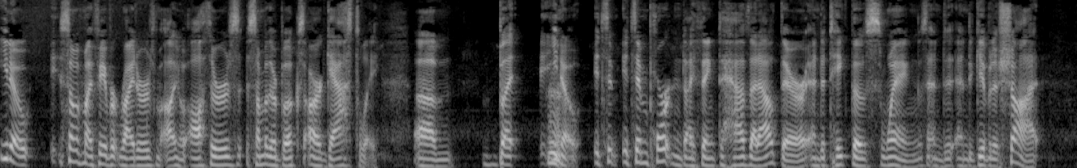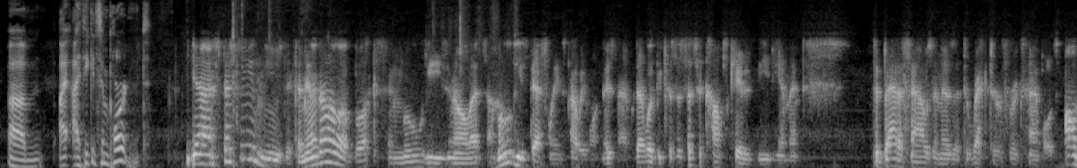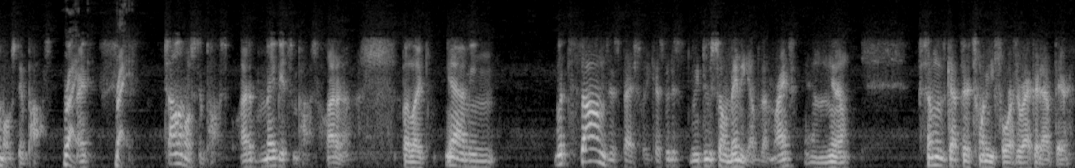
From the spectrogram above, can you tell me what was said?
You know, some of my favorite writers, uh, you know, authors, some of their books are ghastly. Um, but you know, it's it's important, I think, to have that out there and to take those swings and to, and to give it a shot. Um, I, I think it's important. Yeah, especially in music. I mean, I don't know about books and movies and all that stuff. Movies definitely is probably one, isn't it? That would because it's such a complicated medium and to bat a thousand as a director, for example, it's almost impossible. Right. right? Right. It's almost impossible. I don't, maybe it's impossible. I don't know. But like, yeah, I mean, with songs especially, because we just we do so many of them, right? And you know, if someone's got their twenty fourth record out there,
